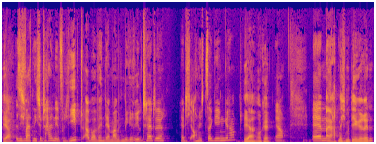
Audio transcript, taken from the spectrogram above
Ja. Also ich war jetzt nicht total in den verliebt, aber wenn der mal mit mir geredet hätte, hätte ich auch nichts dagegen gehabt. Ja, okay. Ja. Ähm, Er hat nicht mit dir geredet?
